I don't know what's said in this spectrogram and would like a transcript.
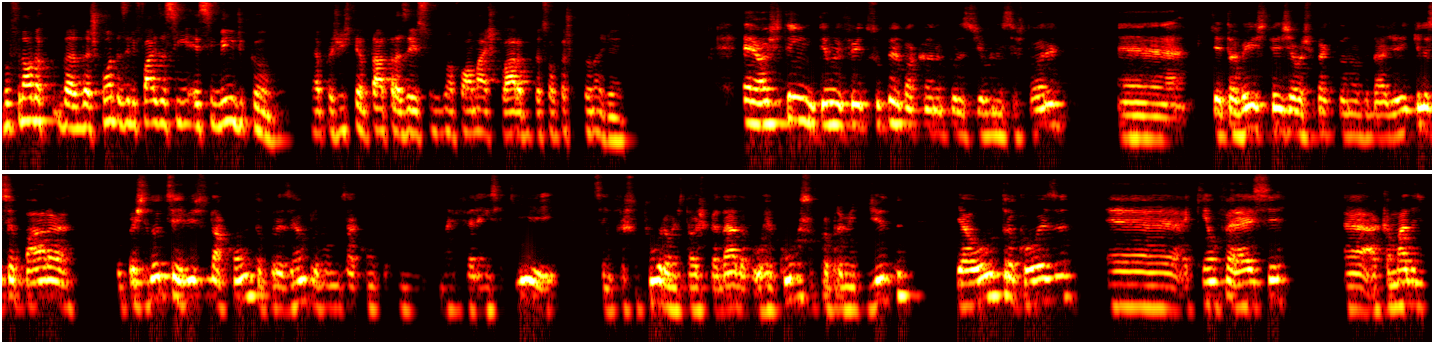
no final da, da, das contas, ele faz assim esse meio de campo, né? para a gente tentar trazer isso de uma forma mais clara para o pessoal que está escutando a gente. É, eu acho que tem, tem um efeito super bacana, positivo nessa história, é, que talvez esteja o aspecto da novidade aí, que ele separa o prestador de serviço da conta, por exemplo, vamos usar a conta como uma referência aqui, essa infraestrutura onde está hospedada, o recurso propriamente dito, e a outra coisa é, é quem oferece é, a camada de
